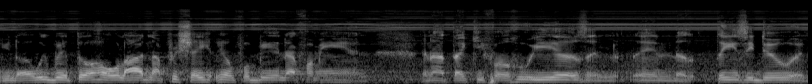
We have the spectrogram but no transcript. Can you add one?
You know, we've been through a whole lot, and I appreciate him for being there for me, and and I thank you for who he is and and the things he do, and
